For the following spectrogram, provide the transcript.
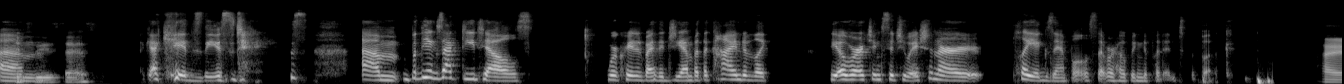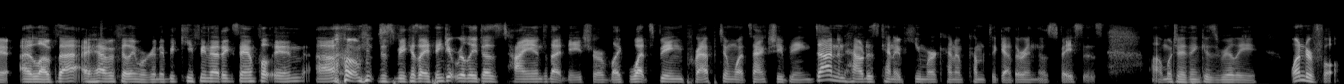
Kids Um, these days. kids these days. Um, but the exact details were created by the GM, but the kind of like the overarching situation are play examples that we're hoping to put into the book. I, I love that. I have a feeling we're going to be keeping that example in um, just because I think it really does tie into that nature of like what's being prepped and what's actually being done and how does kind of humor kind of come together in those spaces, um, which I think is really wonderful.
